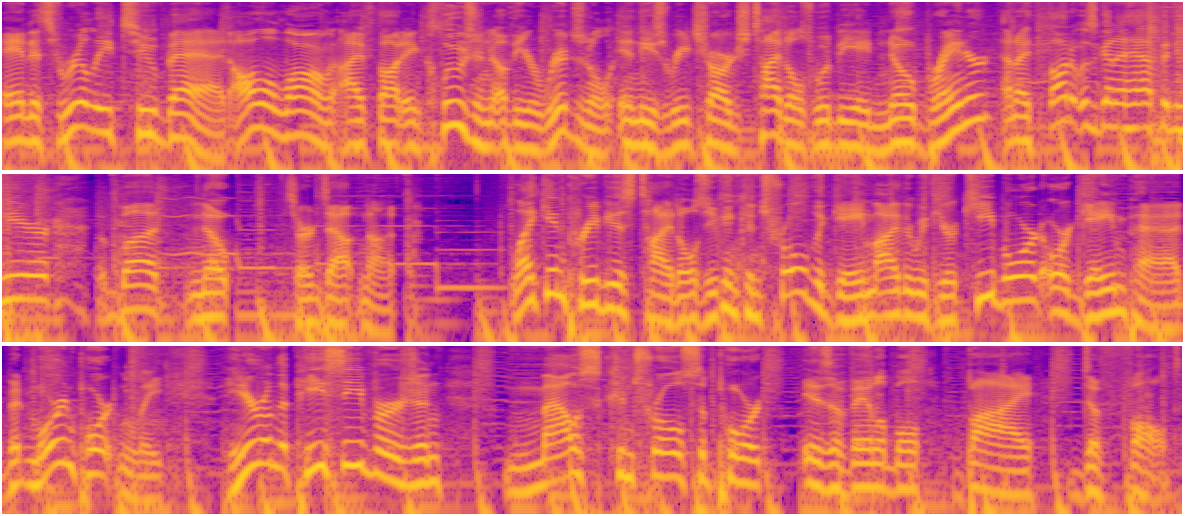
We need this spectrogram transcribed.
And it's really too bad. All along, I've thought inclusion of the original in these Recharge titles would be a no brainer, and I thought it was going to happen here, but nope, turns out not. Like in previous titles, you can control the game either with your keyboard or gamepad, but more importantly, here on the PC version, mouse control support is available by default.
